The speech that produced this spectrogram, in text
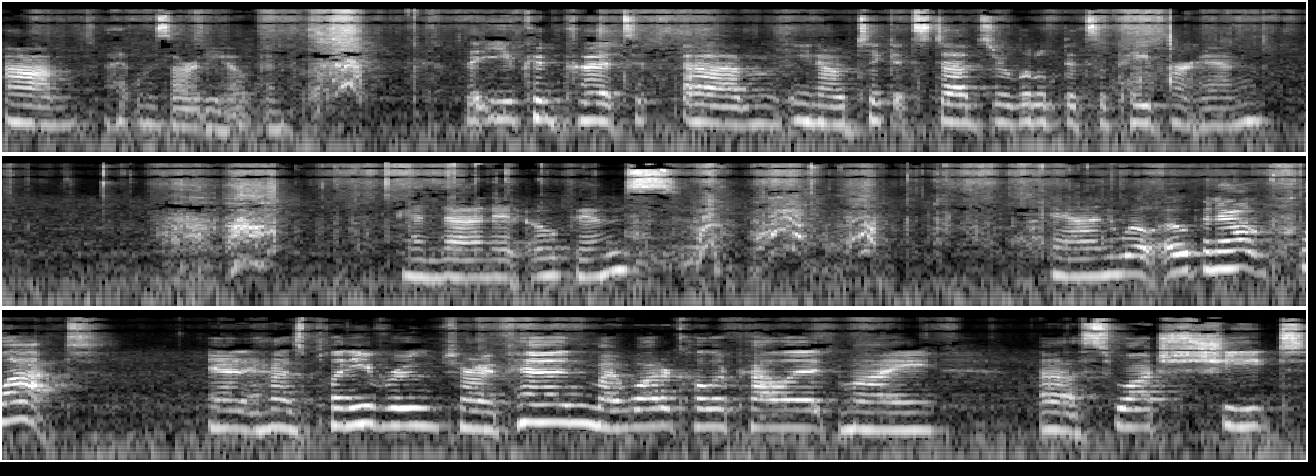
um, it was already open, that you can put, um, you know, ticket stubs or little bits of paper in. And then it opens and will open out flat and it has plenty of room for my pen, my watercolor palette, my uh, swatch sheet,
